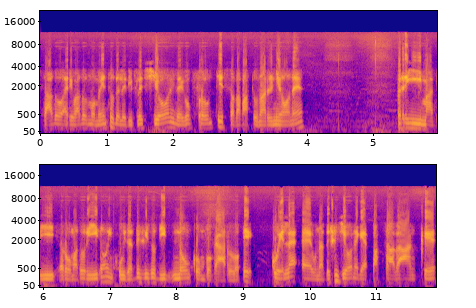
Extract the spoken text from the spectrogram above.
stato, è arrivato il momento delle riflessioni, dei confronti, è stata fatta una riunione prima di Roma-Torino in cui si è deciso di non convocarlo e quella è una decisione che è passata anche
